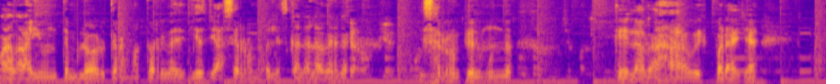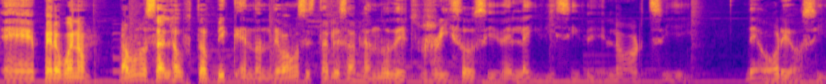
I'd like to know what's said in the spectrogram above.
hay un temblor, terremoto arriba de 10, ya se rompe la escala a la verga. rompió el Y se rompió el mundo. Que la, ajá, güey, para allá. Eh, pero bueno, vámonos al off topic en donde vamos a estarles hablando de rizos y de ladies y de lords y, de Oreos y,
